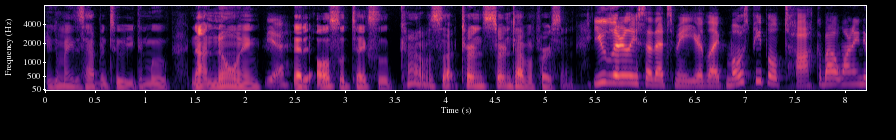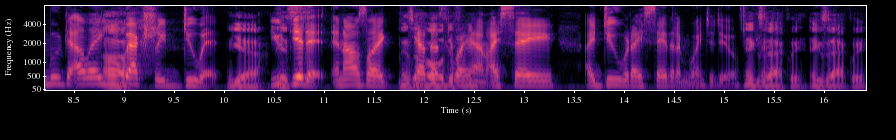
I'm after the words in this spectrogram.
you can make this happen too. You can move, not knowing Yeah. that it also takes a kind of a certain certain type of person. You literally said that to me. You're like, most people talk about wanting to move to LA. You Ugh. actually do it. Yeah, You did it. And I was like, yeah, that's who I am. I say, I do what I say that I'm going to do. Exactly, exactly.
